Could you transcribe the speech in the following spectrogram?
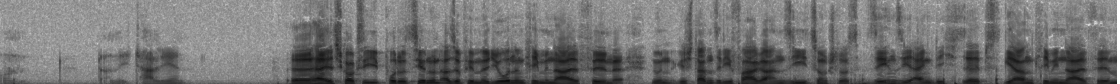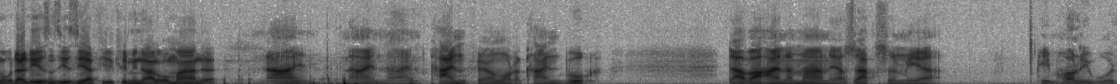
und dann Italien. Äh, Herr Hitchcock, Sie produzieren nun also für Millionen Kriminalfilme. Nun gestatten Sie die Frage an Sie zum Schluss. Sehen Sie eigentlich selbst gern Kriminalfilme oder lesen Sie sehr viel Kriminalromane? Nein, nein, nein, kein Film oder kein Buch. Da war ein Mann, er sagte mir in Hollywood,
